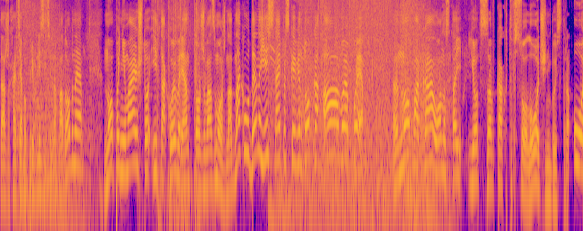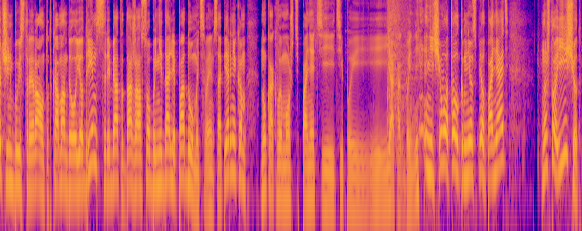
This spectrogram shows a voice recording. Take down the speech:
даже хотя бы приблизительно подобное. Но понимаю, что и такой вариант тоже возможен. Однако у Дэна есть снайперская винтовка АВП. Но пока он остается как-то в соло. Очень быстро. Очень быстрый раунд от команды All Your Dreams. Ребята даже особо не дали подумать своим соперникам. Ну, как вы можете понять, и типа и, и я как бы ничего толком не успел понять. Ну что, ищут.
